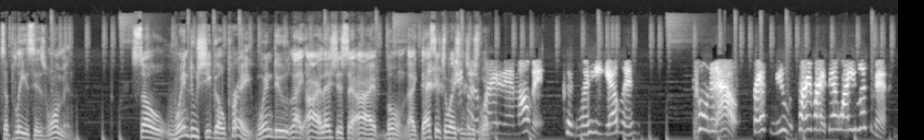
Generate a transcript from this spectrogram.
to please his woman. So when do she go pray? When do like all right? Let's just say all right, boom, like that situation could just went. prayed in that moment. Because when he yelling, tune it out. Press mute. Pray right there while you listen at him.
